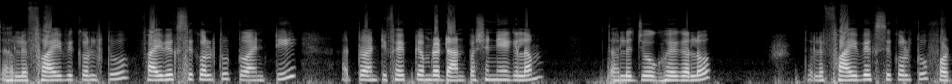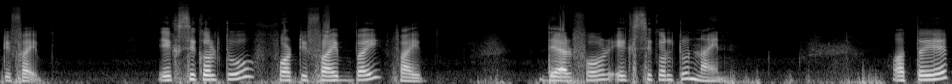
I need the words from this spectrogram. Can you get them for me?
তাহলে five equal to five x equal to twenty আর টোয়েন্টি ফাইভকে আমরা ডান পাশে নিয়ে গেলাম, তাহলে যোগ হয়ে গেল, তাহলে five x equal to forty five x equal to forty five by five therefore x equal to nine অতএব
